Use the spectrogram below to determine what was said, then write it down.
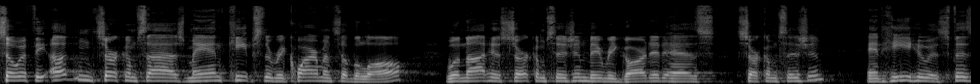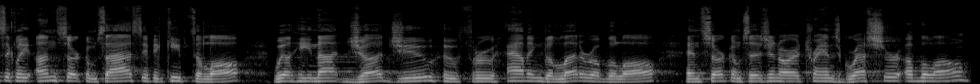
So if the uncircumcised man keeps the requirements of the law, will not his circumcision be regarded as circumcision? And he who is physically uncircumcised, if he keeps the law, Will he not judge you who, through having the letter of the law and circumcision, are a transgressor of the law?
